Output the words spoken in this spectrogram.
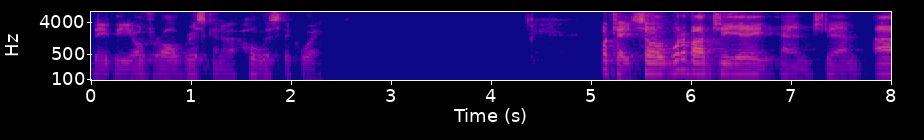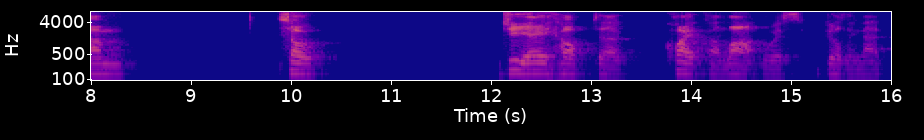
the the overall risk in a holistic way. Okay, so what about GA and GEM? Um, so GA helped uh, quite a lot with building that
